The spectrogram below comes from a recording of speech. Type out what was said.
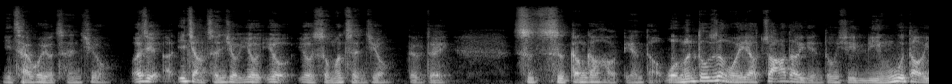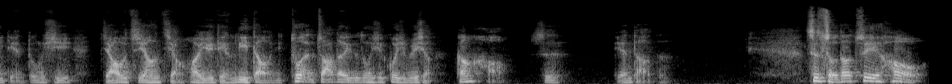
你才会有成就，而且一讲成就，又又又什么成就，对不对？是是刚刚好颠倒，我们都认为要抓到一点东西，领悟到一点东西。假如这样讲话有点力道，你突然抓到一个东西，过去没想，刚好是颠倒的。是走到最后，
